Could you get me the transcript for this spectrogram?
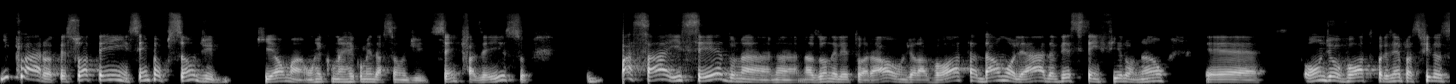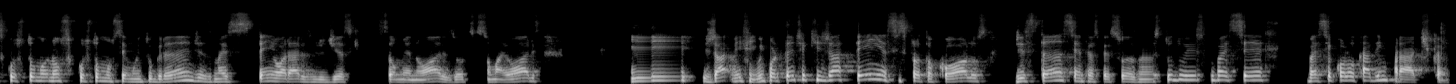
e claro, a pessoa tem sempre a opção de, que é uma, uma recomendação de sempre fazer isso, passar aí cedo na, na, na, zona eleitoral onde ela vota, dar uma olhada, ver se tem fila ou não. É, onde eu voto, por exemplo, as filas costumam, não costumam ser muito grandes, mas tem horários de dias que são menores, outros que são maiores. E já, enfim, o importante é que já tem esses protocolos, distância entre as pessoas, mas tudo isso vai ser, vai ser colocado em prática.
